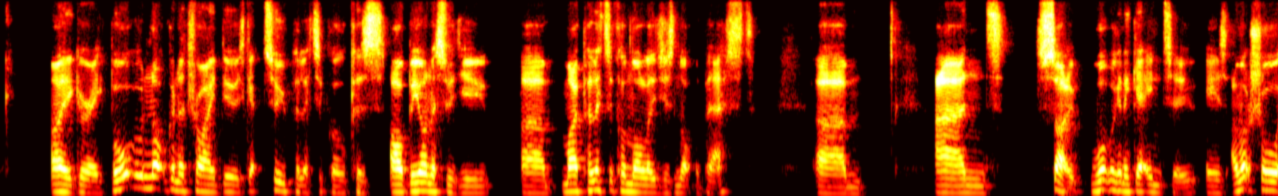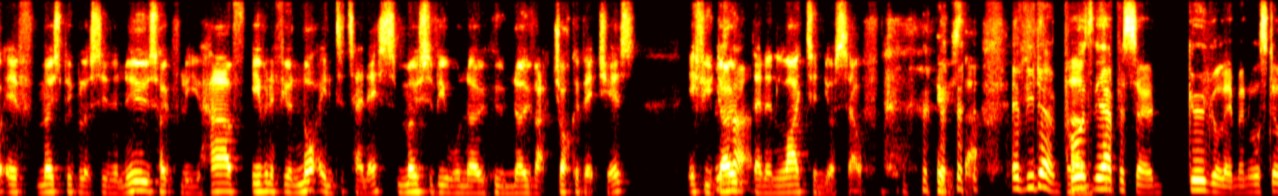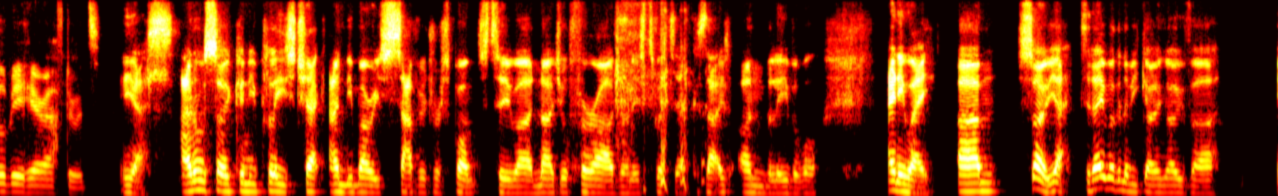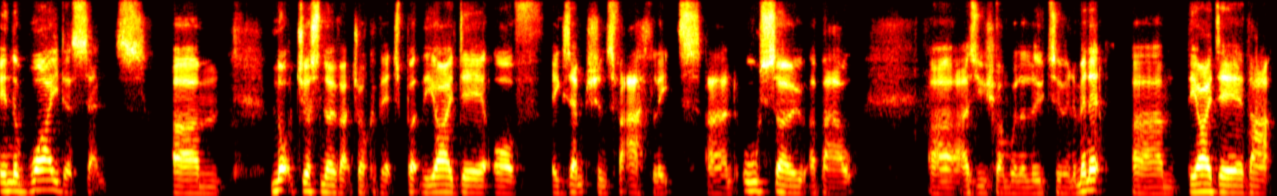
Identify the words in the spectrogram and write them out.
I agree. But what we're not going to try and do is get too political because I'll be honest with you, um, my political knowledge is not the best. Um, and so, what we're going to get into is I'm not sure if most people have seen the news. Hopefully, you have. Even if you're not into tennis, most of you will know who Novak Djokovic is. If you Who's don't, that? then enlighten yourself. Who's that? if you don't, pause um, the episode, Google him, and we'll still be here afterwards. Yes. And also, can you please check Andy Murray's savage response to uh, Nigel Farage on his Twitter? Because that is unbelievable. Anyway, um, so yeah, today we're going to be going over, in the wider sense, um, not just Novak Djokovic, but the idea of exemptions for athletes and also about, uh, as Yuxuan will allude to in a minute, um, the idea that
